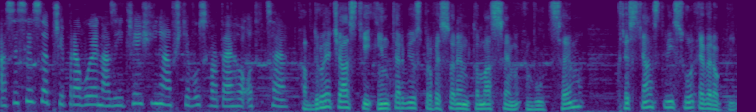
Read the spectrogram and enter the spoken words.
Asisi se připravuje na zítřejší návštěvu svatého otce. A v druhé části interview s profesorem Tomasem Vůdcem Křesťanství sůl Evropy.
